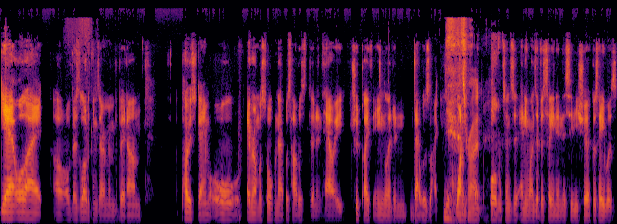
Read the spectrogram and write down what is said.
Yeah, all I oh, there's a lot of things I remember, but um, post game, all everyone was talking about was Huddlestone and how he should play for England, and that was like yeah, one of right. the performances that anyone's ever seen in the City shirt because he was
